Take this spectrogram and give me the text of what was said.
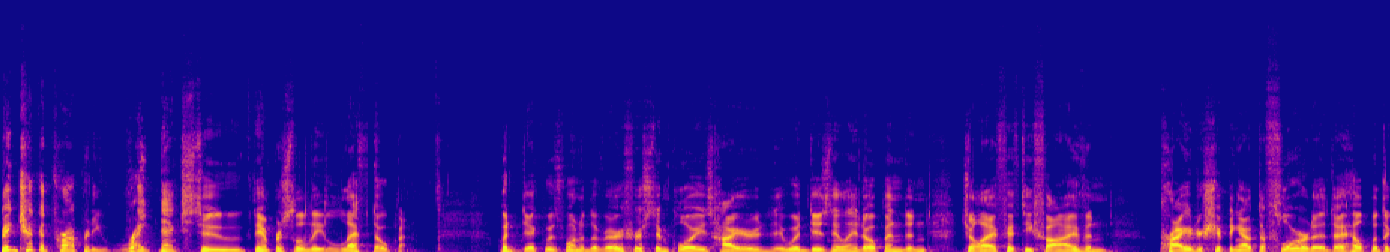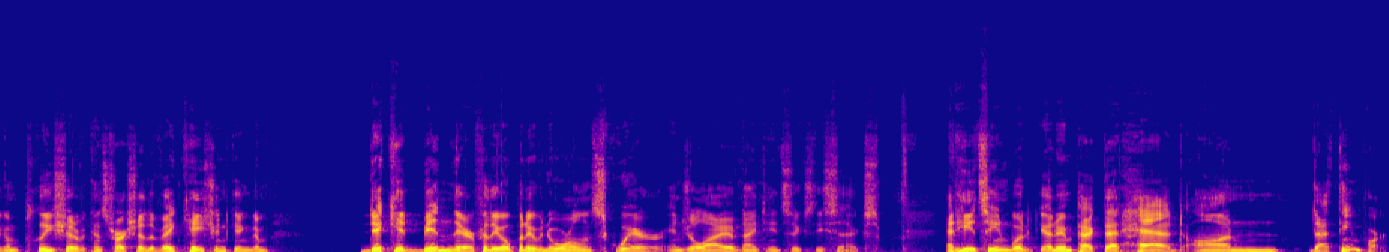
big chunk of property right next to the Empress Lilly left open. But Dick was one of the very first employees hired when Disneyland opened in July 55 and prior to shipping out to Florida to help with the completion of construction of the Vacation Kingdom, Dick had been there for the opening of New Orleans Square in July of 1966, and he had seen what an impact that had on that theme park.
